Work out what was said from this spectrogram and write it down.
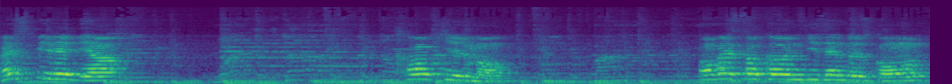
Respirez bien. Tranquillement. On reste encore une dizaine de secondes.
